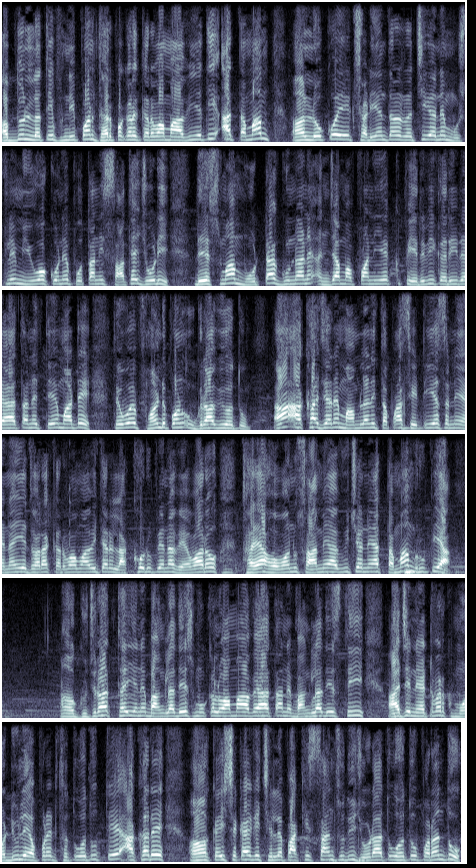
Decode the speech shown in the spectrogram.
અબ્દુલ લતીફની પણ ધરપકડ કરવામાં આવી હતી. આ તમામ લોકોએ એક ષડયંત્ર રચી અને મુસ્લિમ યુવકોને પોતાની સાથે જોડી દેશમાં મોટા ગુનાને અંજામ આપવાની એક પેરવી કરી રહ્યા હતા અને તે માટે તેઓએ ફંડ પણ ઉઘરાવ્યું હતું. આ આખા જ્યારે મામલાની તપાસ એટીએસ અને એનઆઈએ દ્વારા કરવામાં આવી, ત્યારે લાખો રૂપિયાના વ્યવહારો થયા હોવાનું સામે આવ્યું છે અને આ તમામ રૂપિયા ગુજરાત થઈ અને બાંગ્લાદેશ મોકલવામાં આવ્યા હતા અને બાંગ્લાદેશથી આ જે નેટવર્ક મોડ્યુલે ઓપરેટ થતું હતું તે આખરે કહી શકાય કે છેલ્લે પાકિસ્તાન સુધી જોડાતું હતું. પરંતુ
